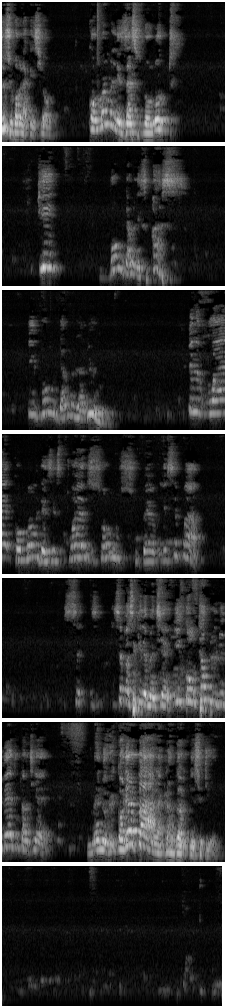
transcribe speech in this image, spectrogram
souvent la question, comment les astronautes qui vont dans l'espace, ils vont dans la Lune, ils voient comment des histoires sont super, je ne sais pas, c'est c'est pas ce qui les maintient. Ils contemplent l'univers tout entier, mais ne reconnaissent pas la grandeur de ce Dieu.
